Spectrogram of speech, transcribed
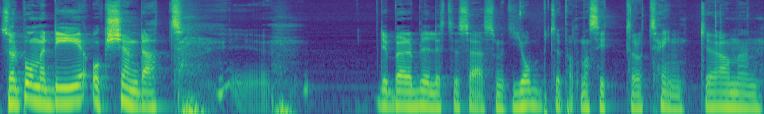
Så jag höll på med det och kände att eh, det började bli lite så här som ett jobb typ att man sitter och tänker ja men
